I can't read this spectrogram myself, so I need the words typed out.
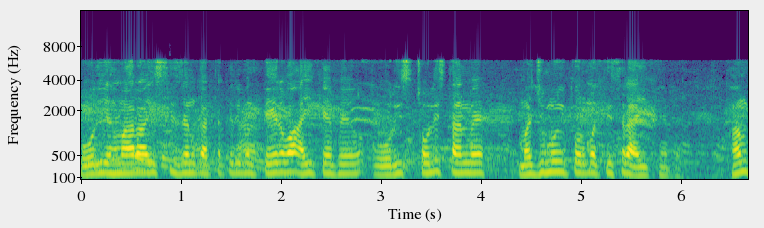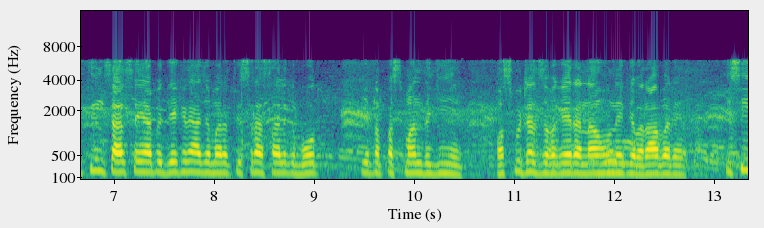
और ये हमारा इस सीज़न का तकरीबन तेरहवा आई कैंप है और इस चौलिस्तान में मजमू तौर पर तीसरा आई कैंप है। हम तीन साल से यहाँ पे देख रहे हैं, आज हमारा तीसरा साल के बहुत ये तो पसमानदगी है। हॉस्पिटल्स वगैरह ना होने के बराबर है। इसी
